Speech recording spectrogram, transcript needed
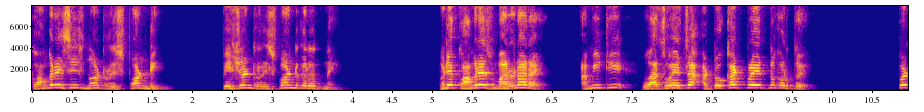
Congress is not responding patient respond करत नाही. म्हणजे काँग्रेस मारणार आहे. आम्ही ती वाचवायचा आटोकाट प्रयत्न करतोय. पण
